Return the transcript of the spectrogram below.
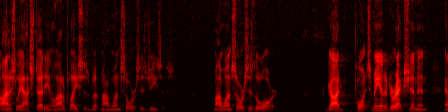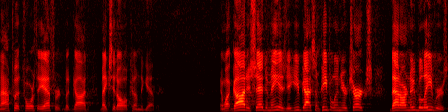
Honestly, I study in a lot of places, but my one source is Jesus. My one source is the Lord. God points me in a direction and, and I put forth the effort, but God makes it all come together. And what God has said to me is that you've got some people in your church that are new believers.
